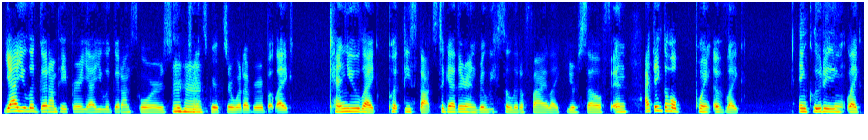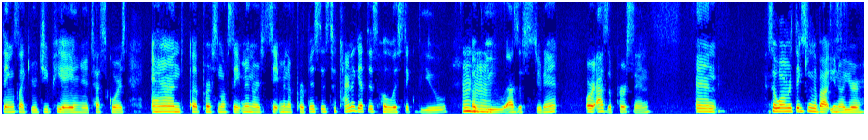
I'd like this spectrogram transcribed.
yeah, you look good on paper. Yeah, you look good on scores, your mm-hmm. transcripts, or whatever. But like, can you like put these thoughts together and really solidify like yourself and i think the whole point of like including like things like your gpa and your test scores and a personal statement or statement of purpose is to kind of get this holistic view mm-hmm. of you as a student or as a person and so when we're thinking about you know your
